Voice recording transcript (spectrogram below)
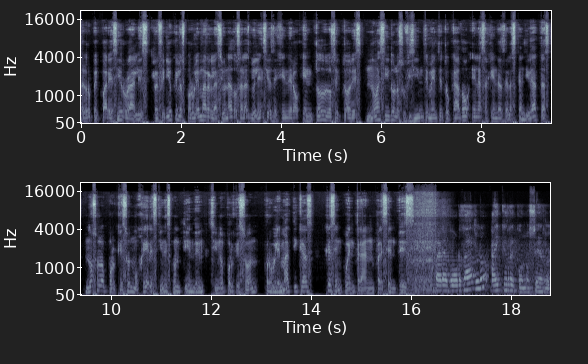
Agropecuarias y Rurales, refirió que los problemas relacionados a las violencias de género en todos los sectores no ha sido lo suficientemente tocado en las agendas de las candidatas, no solo porque son mujeres quienes contienden, sino porque son problemáticas que se encuentran presentes. Para abordarlo hay que reconocerlo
